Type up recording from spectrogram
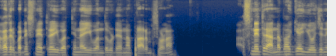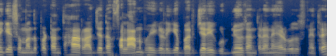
ಹಾಗಾದ್ರೆ ಬನ್ನಿ ಸ್ನೇಹಿತರೆ, ಇವತ್ತಿನ ಈ ಒಂದು ವಿಡಿಯೋನ ಪ್ರಾರಂಭಿಸೋಣ. ಸ್ನೇಹಿತರೆ, ಅನ್ನಭಾಗ್ಯ ಯೋಜನೆಗೆ ಸಂಬಂಧಪಟ್ಟಂತಹ ರಾಜ್ಯದ ಫಲಾನುಭವಿಗಳಿಗೆ ಭರ್ಜರಿ ಗುಡ್ ನ್ಯೂಸ್ ಅಂತಲೇ ಹೇಳ್ಬೋದು ಸ್ನೇಹಿತರೆ.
